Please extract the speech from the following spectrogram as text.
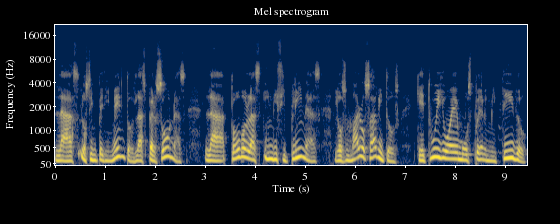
las, los impedimentos, las personas, la, todas las indisciplinas, los malos hábitos que tú y yo hemos permitido,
